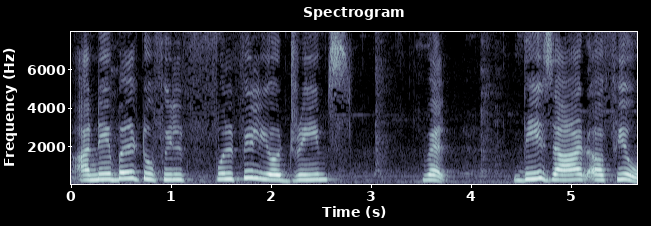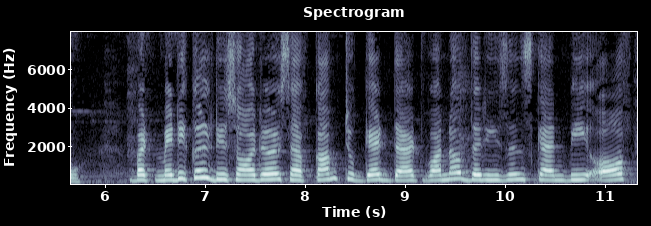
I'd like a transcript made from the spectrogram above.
unable to feel, fulfill your dreams. Well, these are a few. But medical disorders have come to get that one of the reasons can be of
